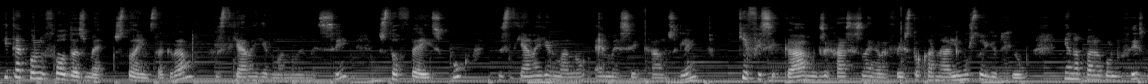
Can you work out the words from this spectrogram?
είτε ακολουθώντας με στο Instagram Χριστιάνα Γερμανού MSC, στο Facebook Χριστιάνα Γερμανού MSC Counseling και φυσικά μην ξεχάσεις να εγγραφείς στο κανάλι μου στο YouTube για να παρακολουθείς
